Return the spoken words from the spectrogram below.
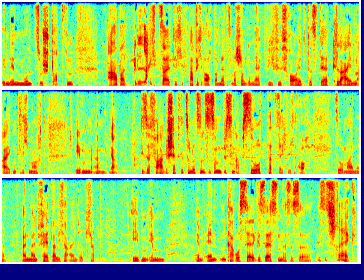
in den Mund zu stopfen, aber gleichzeitig habe ich auch beim letzten Mal schon gemerkt, wie viel Freude das der Kleinen eigentlich macht, eben ähm, ja diese Fahrgeschäfte zu nutzen. Es ist so ein bisschen absurd tatsächlich auch. So meine, mein, mein väterlicher Eindruck. Ich habe eben im, im Entenkarussell gesessen. Das ist, äh, es ist schräg,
